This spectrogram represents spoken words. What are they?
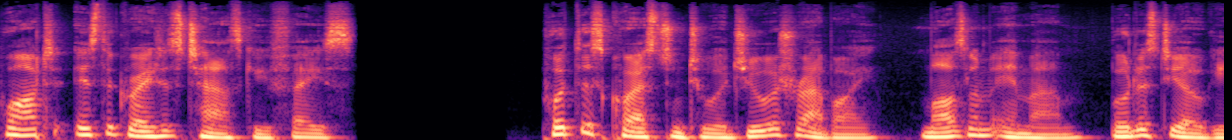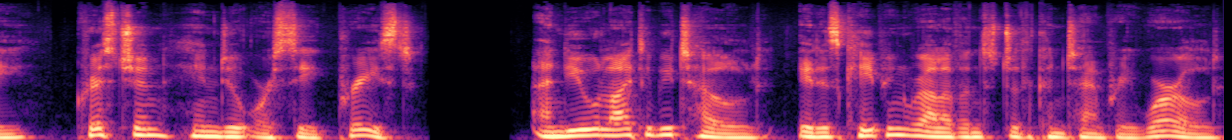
What is the greatest task you face? Put this question to a Jewish rabbi, Muslim imam, Buddhist yogi, Christian, Hindu, or Sikh priest, and you will likely be told it is keeping relevant to the contemporary world,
